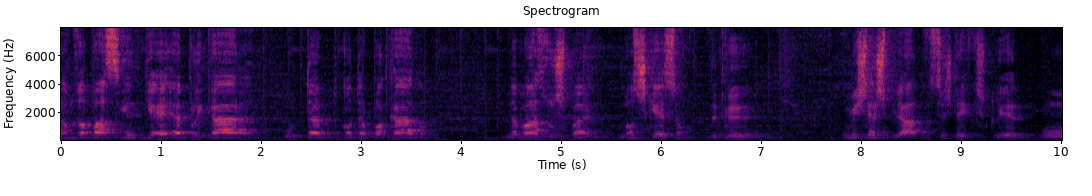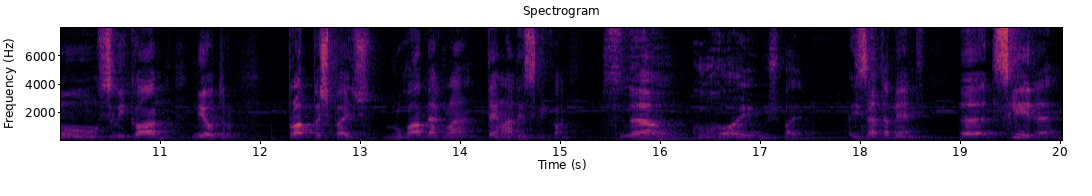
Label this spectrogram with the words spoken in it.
Chegamos ao passo seguinte que é aplicar o tampo de contraplacado na base do espelho. Não se esqueçam de que como isto é espelhado, vocês têm que escolher um silicone neutro, próprio para espelhos. No Roi Merlin tem lá desse silicone. Senão, corrói o espelho. Exatamente. Uh, de seguida,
